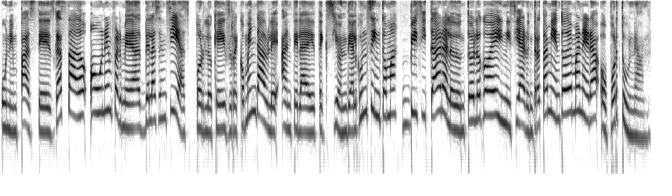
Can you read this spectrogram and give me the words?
un empaste desgastado o una enfermedad de las encías, por lo que es recomendable, ante la detección de algún síntoma, visitar al odontólogo e iniciar un tratamiento de manera oportuna.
